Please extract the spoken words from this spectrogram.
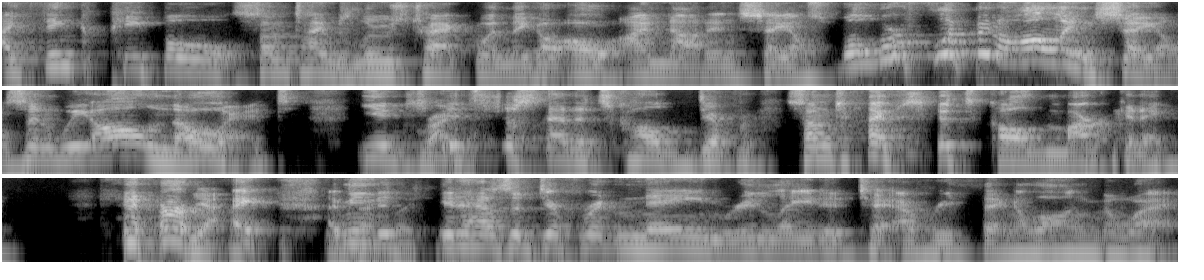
I think people sometimes lose track when they go, Oh, I'm not in sales. Well, we're flipping all in sales and we all know it. You, right. It's just that it's called different. Sometimes it's called marketing. right? Yeah, exactly. I mean, it, it, has a different name related to everything along the way.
